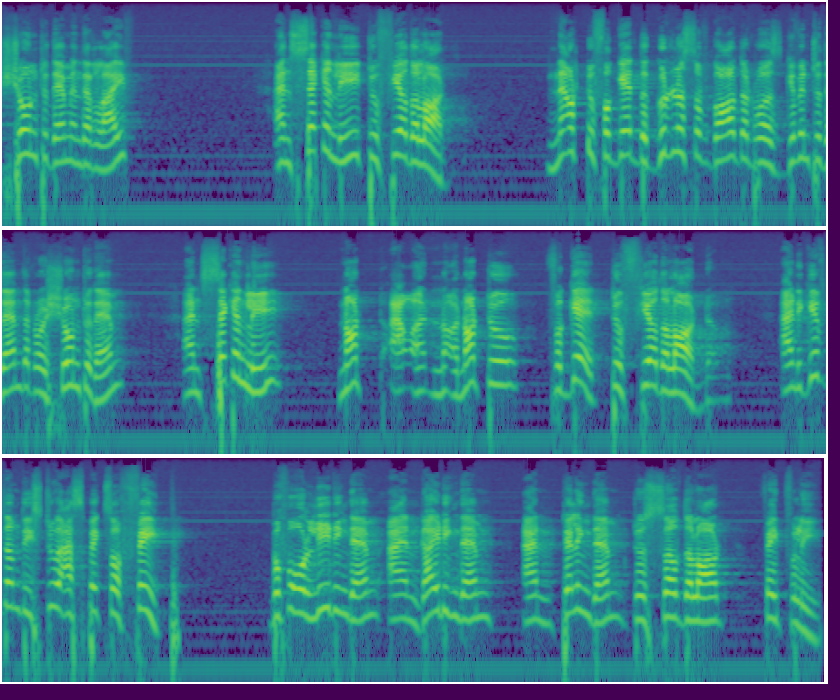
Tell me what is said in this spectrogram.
shown to them in their life. And secondly, to fear the Lord. Not to forget the goodness of God that was given to them, that was shown to them. And secondly, not, uh, uh, not to forget to fear the Lord. And he gives them these two aspects of faith before leading them and guiding them and telling them to serve the Lord faithfully.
